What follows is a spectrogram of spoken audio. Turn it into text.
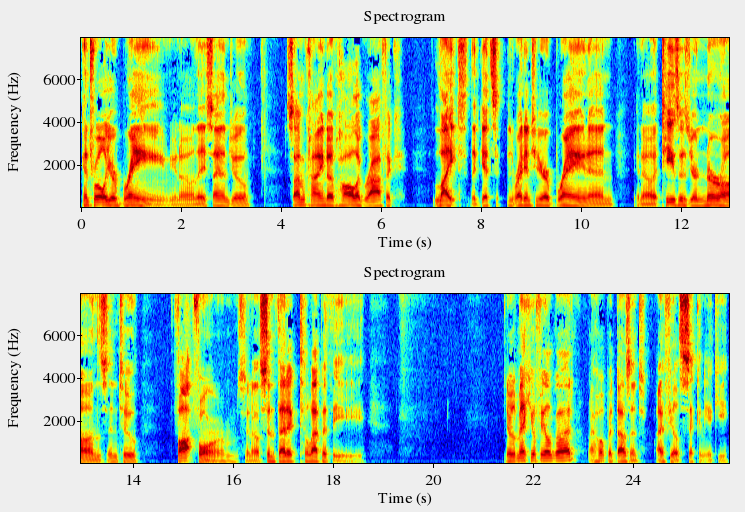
control your brain. You know, they send you some kind of holographic light that gets right into your brain and, you know, it teases your neurons into thought forms, you know, synthetic telepathy. it'll make you feel good? I hope it doesn't. I feel sick and icky.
